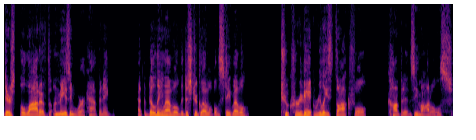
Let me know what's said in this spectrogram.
there's a lot of amazing work happening at the building level, the district level, the state level to create really thoughtful competency models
